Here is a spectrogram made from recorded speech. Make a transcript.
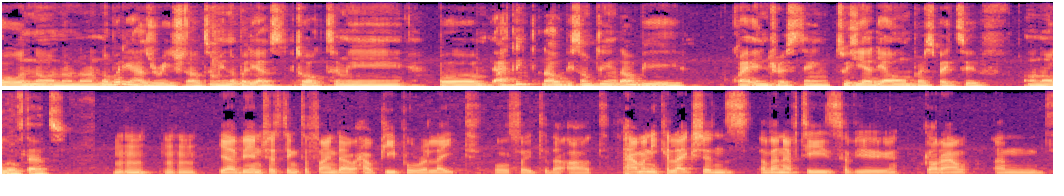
Oh, no, no, no. Nobody has reached out to me. Nobody has talked to me. But I think that would be something that would be quite interesting to hear their own perspective on all of that. Mm-hmm, mm-hmm. Yeah, it'd be interesting to find out how people relate also to the art. How many collections of NFTs have you got out, and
